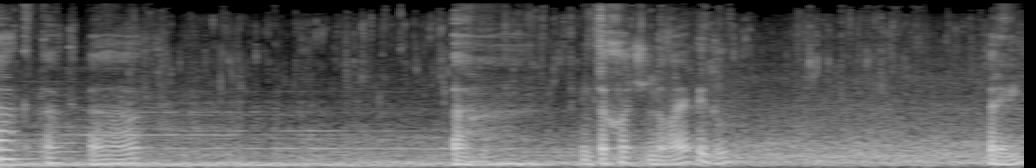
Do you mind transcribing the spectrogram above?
Так, так, так. Ага. Ну ти хочеш, давай я піду. Привіт.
